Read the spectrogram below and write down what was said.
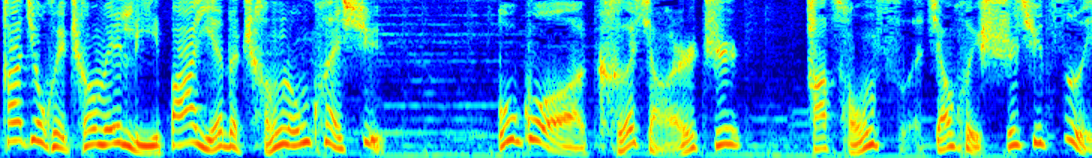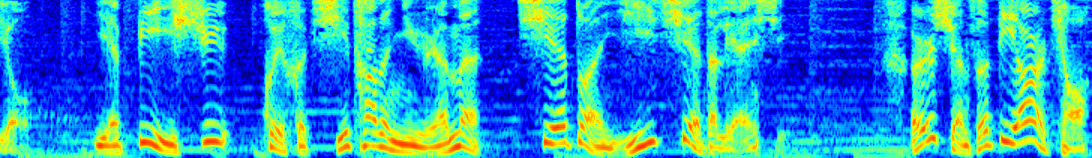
他就会成为李八爷的乘龙快婿。不过可想而知，他从此将会失去自由，也必须会和其他的女人们切断一切的联系。而选择第二条，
